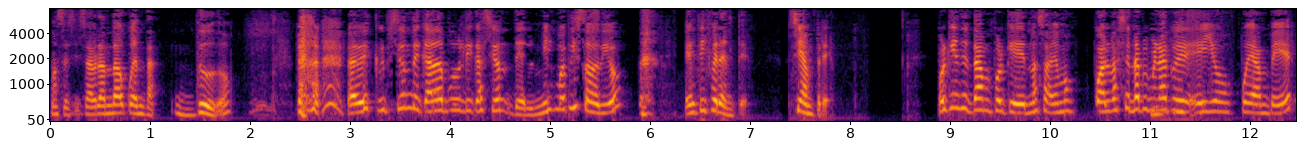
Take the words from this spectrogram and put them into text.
no sé si se habrán dado cuenta, dudo, la descripción de cada publicación del mismo episodio es diferente, siempre. Porque intentamos, porque no sabemos cuál va a ser la primera que ellos puedan ver,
